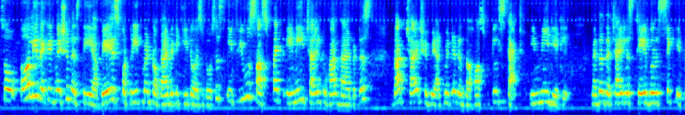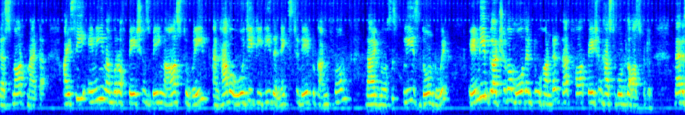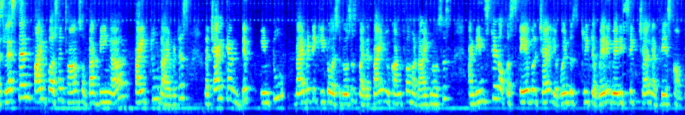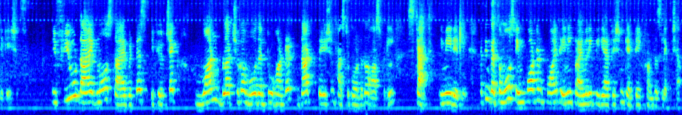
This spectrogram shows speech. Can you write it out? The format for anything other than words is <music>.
So early recognition is the uh, base for treatment of diabetic ketoacidosis. If you suspect any child to have diabetes, that child should be admitted in the hospital stat immediately. Whether the child is stable, sick, it does not matter. I see any number of patients being asked to wait and have a OGTT the next day to confirm diagnosis. Please don't do it. Any blood sugar more than 200, that patient has to go to the hospital. There is less than 5% chance of that being a type 2 diabetes. The child can dip into diabetic ketoacidosis by the time you confirm a diagnosis. And instead of a stable child, you're going to treat a very, very sick child and face complications. If you diagnose diabetes, if you check one blood sugar more than 200, that patient has to go into the hospital stat immediately. I think that's the most important point any primary pediatrician can take from this lecture.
